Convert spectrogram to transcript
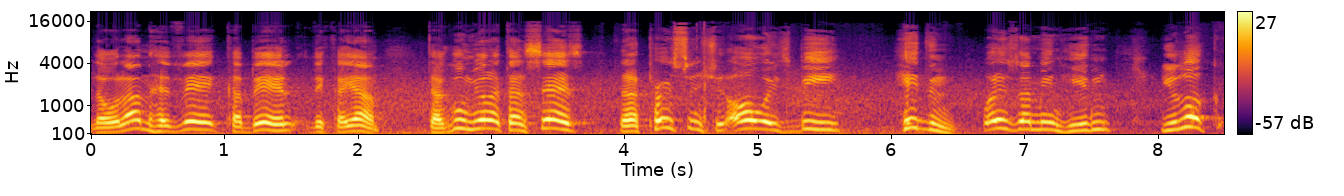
"Laolam heve kabel v'kayam." Targum Yonatan says that a person should always be hidden. What does that mean, hidden? You look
